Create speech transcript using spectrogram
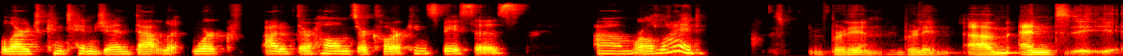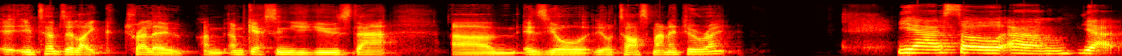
a large contingent that work out of their homes or co working spaces um, worldwide. Brilliant, brilliant. Um, and in terms of like Trello, I'm, I'm guessing you use that um, as your your task manager, right? Yeah. So um, yeah,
